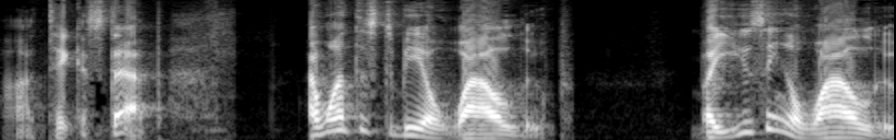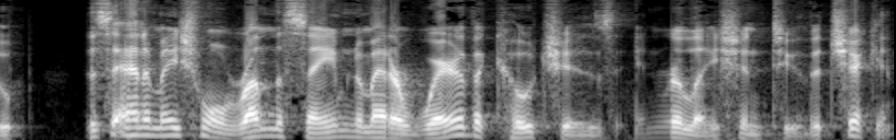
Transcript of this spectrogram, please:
uh, take a step, I want this to be a while loop. By using a while loop, this animation will run the same no matter where the coach is in relation to the chicken.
